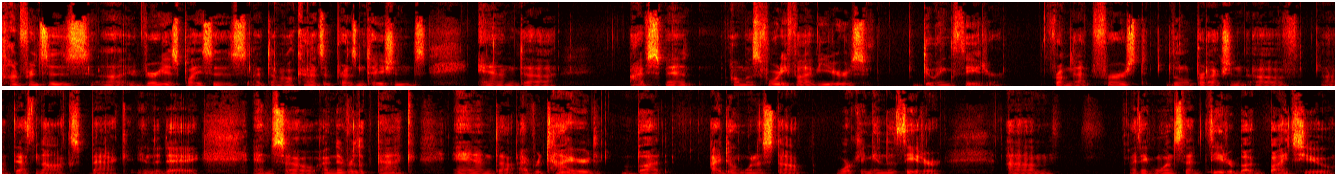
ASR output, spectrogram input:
conferences uh, in various places. I've done all kinds of presentations, and uh, I've spent almost 45 years doing theater from that first little production of uh, Death Knocks back in the day. And so I've never looked back, and uh, I've retired, but I don't want to stop working in the theater. Um, I think once that theater bug bites you,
